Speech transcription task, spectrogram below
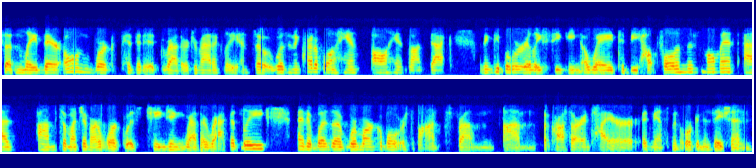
suddenly their own work pivoted rather dramatically. And so it was an incredible all hands on deck. I think people were really seeking a way to be helpful in this moment as um, so much of our work was changing rather rapidly, and it was a remarkable response from um, across our entire advancement organization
